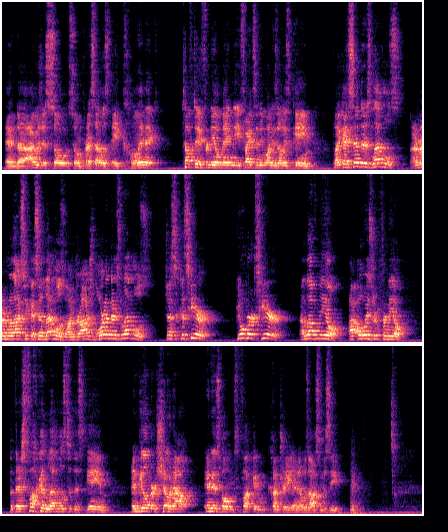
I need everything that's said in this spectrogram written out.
And uh, I was just so so impressed. That was a clinic, tough day for Neil Magny. He fights anyone, he's always game. Like I said, there's levels. I remember last week I said levels. Andrade, Lauren, there's levels. Jessica's here. Gilbert's here. I love Neil. I always root for Neil. But there's fucking levels to this game. And Gilbert showed out in his home fucking country, and it was awesome to see.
